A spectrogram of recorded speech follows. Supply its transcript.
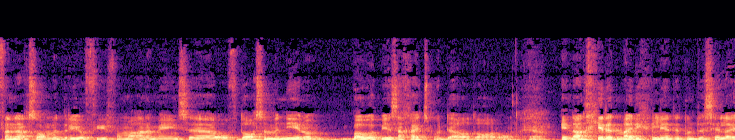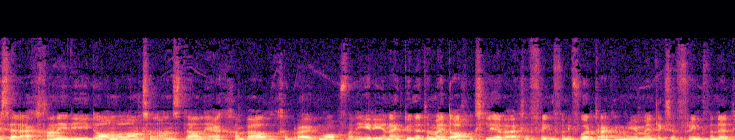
vinnig saam met 3 of 4 van my ander mense of daar's 'n manier om bou 'n besigheidsmodel daarom. Ja. En dan gee dit my die geleentheid om te sê luister, ek gaan nie die dame langs aan aanstel nie, ek gaan wel gebruik maak van hierdie en ek doen dit in my daaglikse lewe. Ek's 'n vriend van die Voortrekker Monument, ek's 'n vriend van dit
